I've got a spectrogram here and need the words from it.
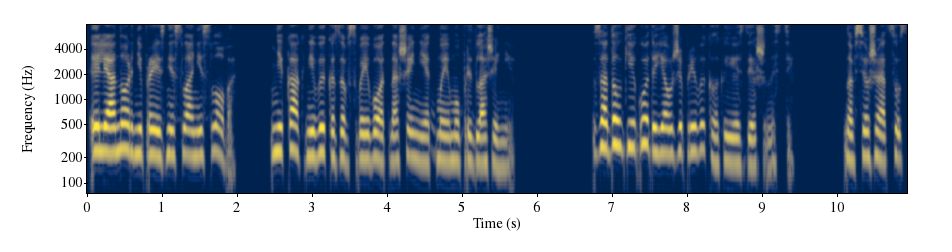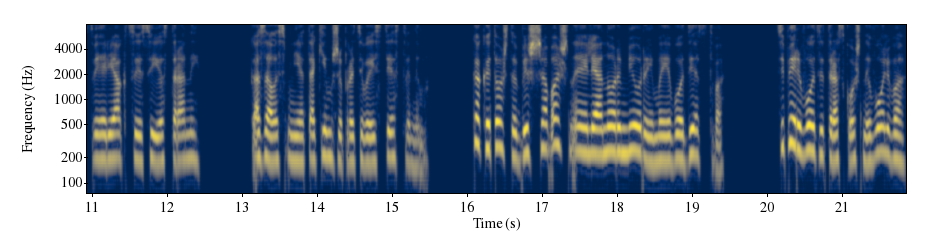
Элеонор не произнесла ни слова, никак не выказав своего отношения к моему предложению. За долгие годы я уже привыкла к ее сдержанности. Но все же отсутствие реакции с ее стороны казалось мне таким же противоестественным, как и то, что бесшабашная Элеонор Мюррей моего детства Теперь водит роскошный Вольво,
